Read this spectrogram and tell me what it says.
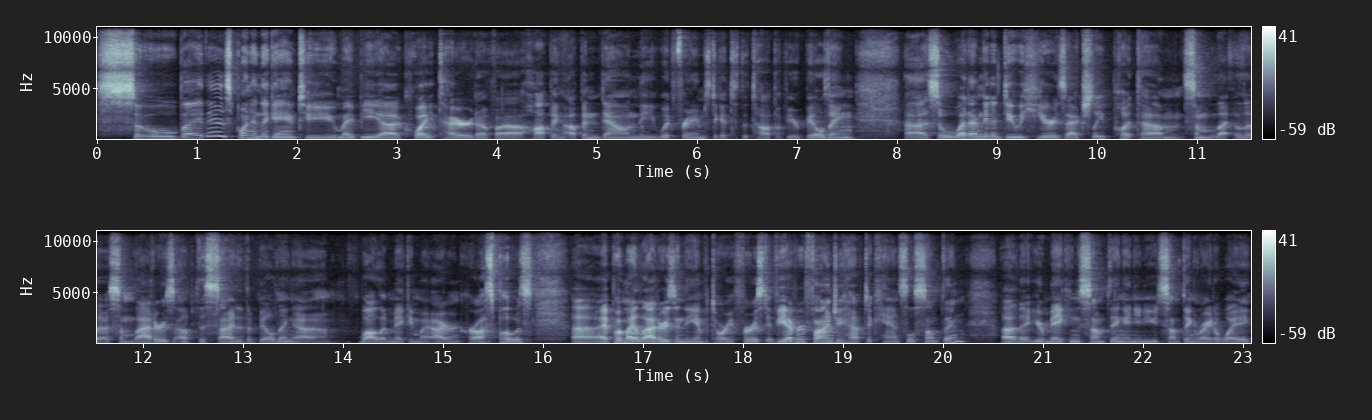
So by this point in the game too, you might be uh, quite tired of uh, hopping up and down the wood frames to get to the top of your building. Uh, so what I'm going to do here is actually put um, some, la some ladders up the side of the building. While I'm making my iron crossbows. Uh, I put my ladders in the inventory first. If you ever find you have to cancel something, uh, that you're making something and you need something right away,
